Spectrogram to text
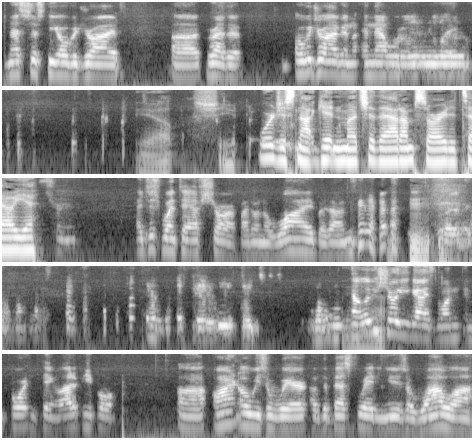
And that's just the overdrive, uh, rather overdrive and, and that would overlay. Yeah. Shoot. We're just not getting much of that. I'm sorry to tell you. I just went to F sharp. I don't know why, but I'm. now let me show you guys one important thing. A lot of people uh, aren't always aware of the best way to use a wah wah.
